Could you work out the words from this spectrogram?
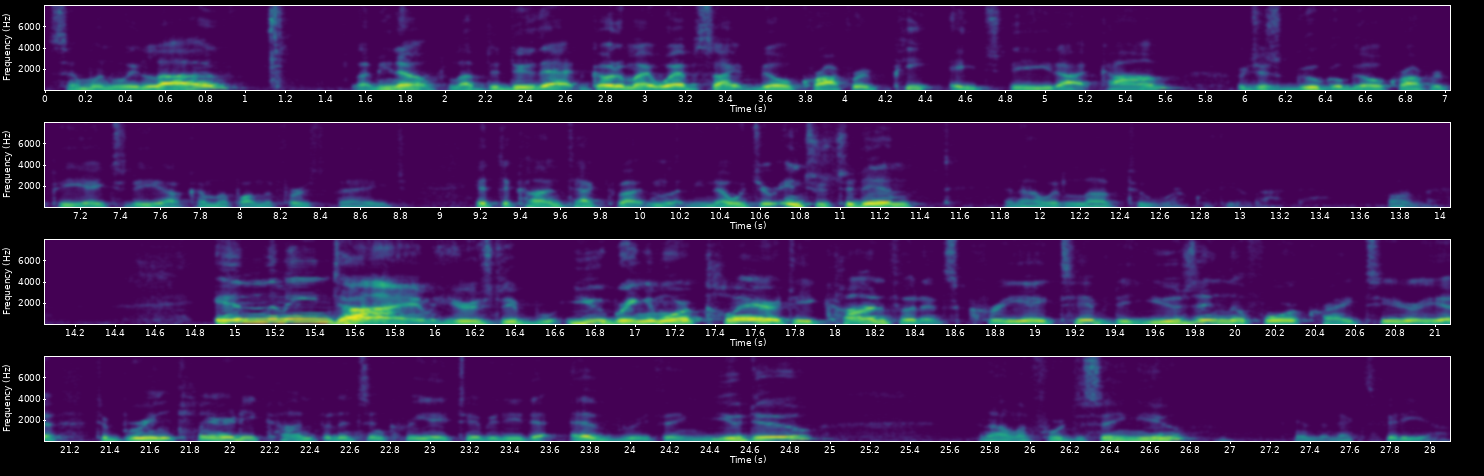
someone we love, let me know. Love to do that. Go to my website, billcrawfordphd.com, or just Google Bill Crawford PhD. I'll come up on the first page. Hit the contact button. Let me know what you're interested in, and I would love to work with you about that, on that. In the meantime, here's to you bringing more clarity, confidence, creativity, using the four criteria to bring clarity, confidence, and creativity to everything you do. And I look forward to seeing you in the next video.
